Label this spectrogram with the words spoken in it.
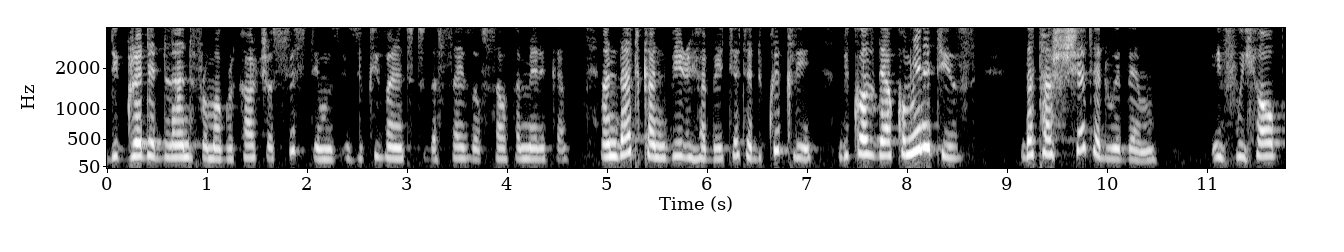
degraded land from agricultural systems is equivalent to the size of South America. And that can be rehabilitated quickly because there are communities that are associated with them if we help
